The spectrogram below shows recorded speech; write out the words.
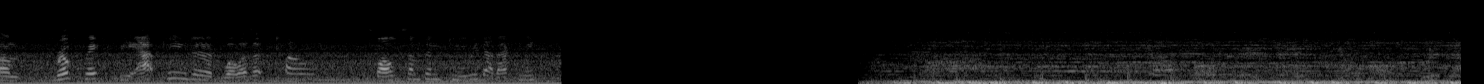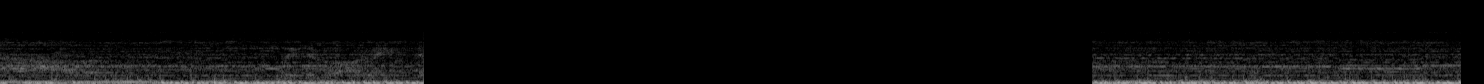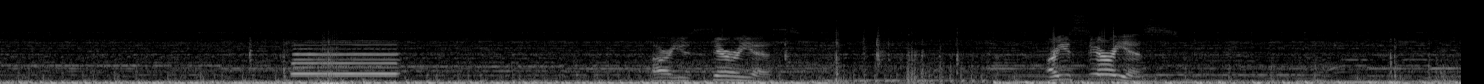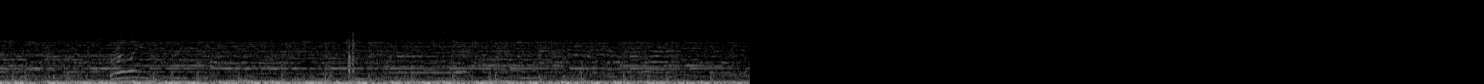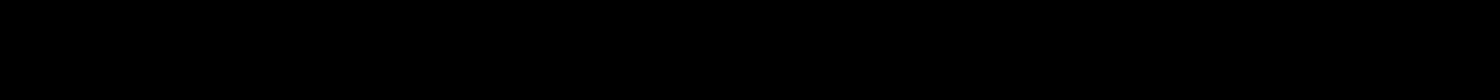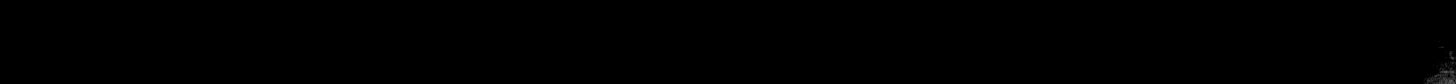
Um, real quick, the app came to, what was it? 12. 12 something? Can you read that back to me? You serious? Are you serious?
